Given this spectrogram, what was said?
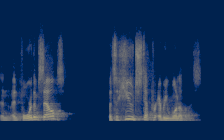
and, and for themselves, but it's a huge step for every one of us.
